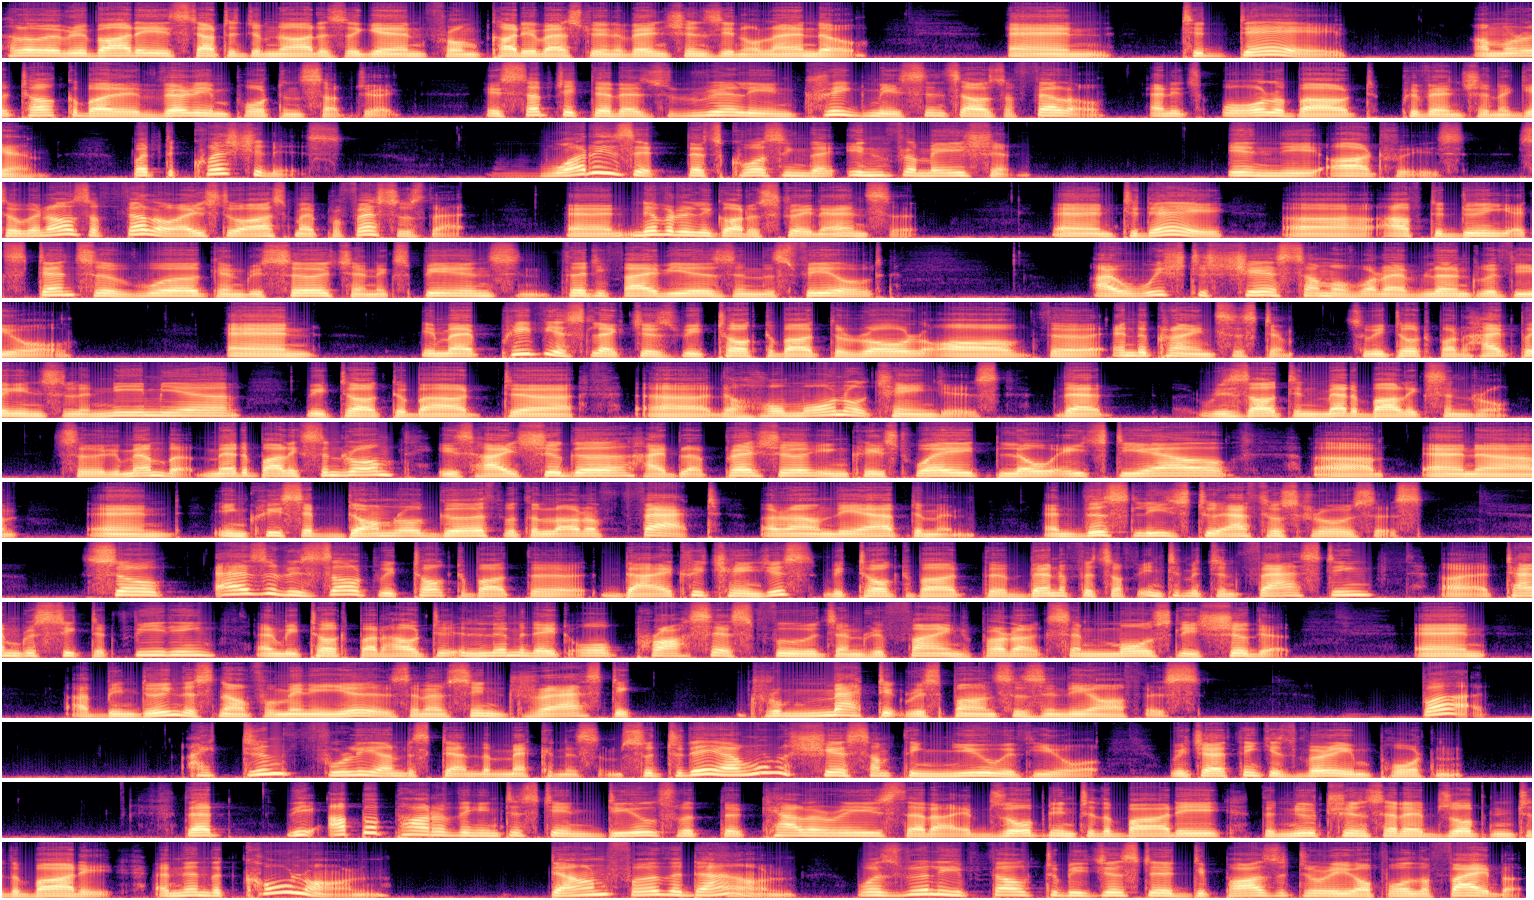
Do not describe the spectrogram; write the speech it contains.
Hello, everybody. It's Dr. Jamnadas again from Cardiovascular Interventions in Orlando. And today, I'm going to talk about a very important subject, a subject that has really intrigued me since I was a fellow, and it's all about prevention again. But the question is, what is it that's causing the inflammation in the arteries? So when I was a fellow, I used to ask my professors that and never really got a straight answer. And today, uh, after doing extensive work and research and experience in 35 years in this field, I wish to share some of what I've learned with you all. And in my previous lectures, we talked about the role of the endocrine system. So we talked about hyperinsulinemia. We talked about uh, uh, the hormonal changes that result in metabolic syndrome. So remember, metabolic syndrome is high sugar, high blood pressure, increased weight, low HDL, uh, and uh, and increased abdominal girth with a lot of fat around the abdomen, and this leads to atherosclerosis. So as a result, we talked about the dietary changes. We talked about the benefits of intermittent fasting, uh, time-restricted feeding, and we talked about how to eliminate all processed foods and refined products and mostly sugar. And I've been doing this now for many years, and I've seen drastic, dramatic responses in the office. But I didn't fully understand the mechanism. So today I want to share something new with you, which I think is very important. That the upper part of the intestine deals with the calories that are absorbed into the body, the nutrients that are absorbed into the body. And then the colon, down further down, was really felt to be just a depository of all the fiber.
